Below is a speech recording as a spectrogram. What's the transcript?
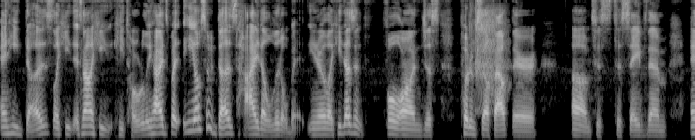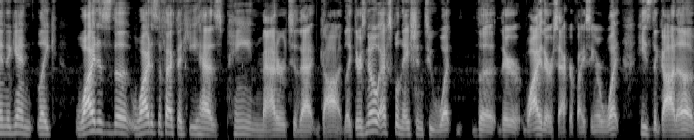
and he does like he it's not like he he totally hides but he also does hide a little bit you know like he doesn't full on just put himself out there um to to save them. And again like why does the why does the fact that he has pain matter to that god? Like there's no explanation to what the they're why they're sacrificing or what he's the god of.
